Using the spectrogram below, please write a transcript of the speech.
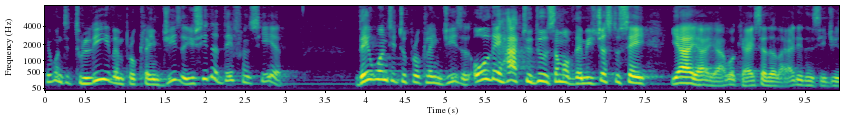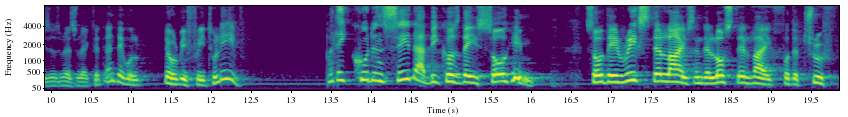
They wanted to live and proclaim Jesus. You see the difference here. They wanted to proclaim Jesus. All they had to do, some of them, is just to say, Yeah, yeah, yeah, okay, I said a lie. I didn't see Jesus resurrected. And they will, they will be free to leave. But they couldn't say that because they saw him. So they risked their lives and they lost their life for the truth.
